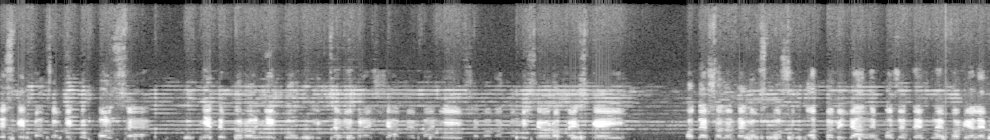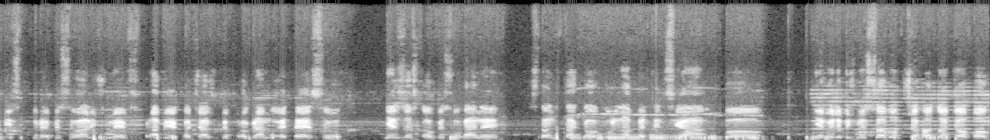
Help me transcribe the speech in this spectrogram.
Wszystkich pracowników w Polsce, nie tylko rolników i chcemy wreszcie, pani szefowa Komisji Europejskiej podeszła do tego w sposób odpowiedzialny, pozytywny, bo wiele pism, które wysyłaliśmy w sprawie chociażby programu ETS-u nie został wysłuchany, stąd taka ogólna petycja, bo nie bylibyśmy sobą przechodząc obok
